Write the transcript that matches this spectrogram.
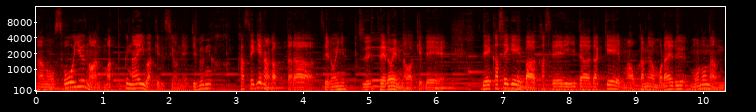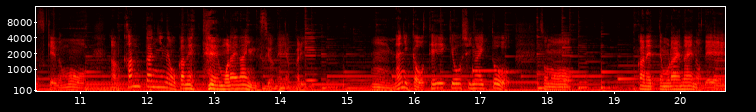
あのそういうのは全くないわけですよね。自分が稼げなかったら0円 ,0 円なわけでで稼げば稼いだだけ、まあ、お金はもらえるものなんですけれどもあの簡単にねお金って もらえないんですよねやっぱり、うん、何かを提供しないとそのお金ってもらえないので、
